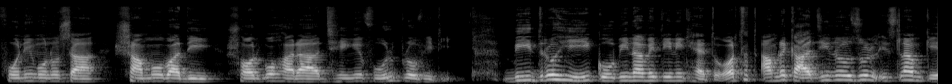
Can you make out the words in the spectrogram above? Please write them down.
ফণিমনসা সাম্যবাদী, সর্বহারা, ঝিঙে ফুল প্রভৃতি। বিদ্রোহী কবি নামে তিনি খ্যাত। অর্থাৎ আমরা কাজী নজরুল ইসলামকে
